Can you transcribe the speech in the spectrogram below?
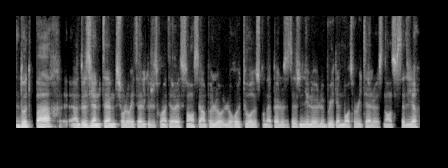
D'autre part, un deuxième thème sur le retail que j'ai trouvé intéressant, c'est un peu le, retour de ce qu'on appelle aux États-Unis le, brick and mortar retailers, non c'est-à-dire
